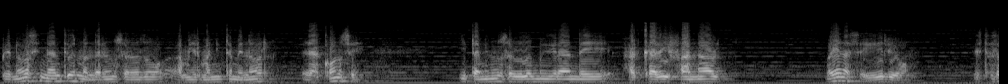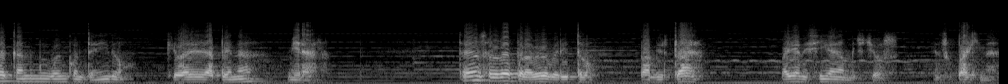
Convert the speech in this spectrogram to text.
pero no sin antes mandar un saludo a mi hermanita menor, la Conce, y también un saludo muy grande a Cari Fanart. Vayan a seguirlo. Está sacando muy buen contenido que vale la pena mirar. También un saludo para Vero Berito, para Virtual. Vayan y sigan muchachos en su página.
